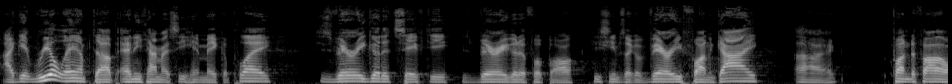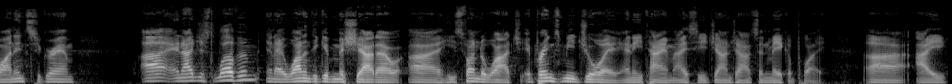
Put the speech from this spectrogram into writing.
I get real amped up anytime I see him make a play. He's very good at safety. He's very good at football. He seems like a very fun guy, uh, fun to follow on Instagram. Uh, and I just love him, and I wanted to give him a shout out. Uh, he's fun to watch. It brings me joy anytime I see John Johnson make a play. Uh, I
